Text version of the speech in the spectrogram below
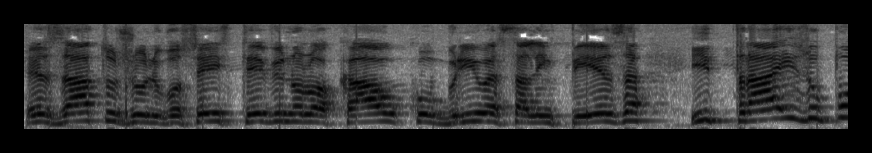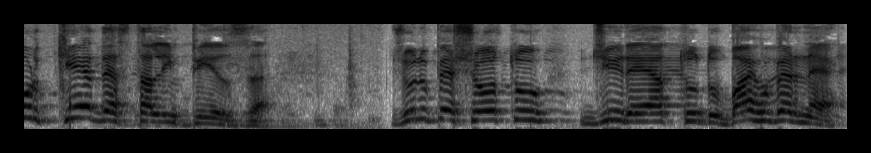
Exato, Júlio. Você esteve no local, cobriu essa limpeza e traz o porquê desta limpeza. Júlio Peixoto, direto do bairro Bernec.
